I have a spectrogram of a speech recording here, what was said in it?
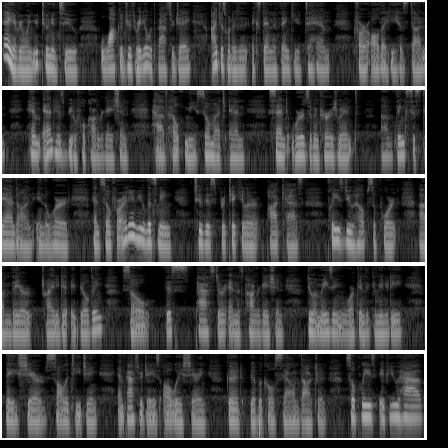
Hey everyone, you're tuned into Walk in Truth Radio with Pastor Jay. I just wanted to extend a thank you to him for all that he has done. Him and his beautiful congregation have helped me so much and sent words of encouragement, um, things to stand on in the Word. And so, for any of you listening to this particular podcast, please do help support. Um, they are trying to get a building, so this pastor and his congregation do amazing work in the community. They share solid teaching, and Pastor Jay is always sharing good biblical sound doctrine. So please, if you have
